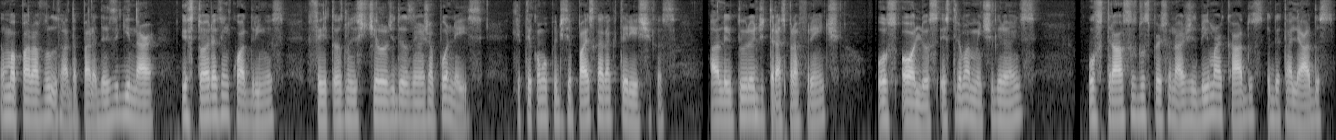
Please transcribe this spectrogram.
é uma palavra usada para designar histórias em quadrinhos feitas no estilo de desenho japonês, que tem como principais características a leitura de trás para frente, os olhos extremamente grandes, os traços dos personagens bem marcados e detalhados,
